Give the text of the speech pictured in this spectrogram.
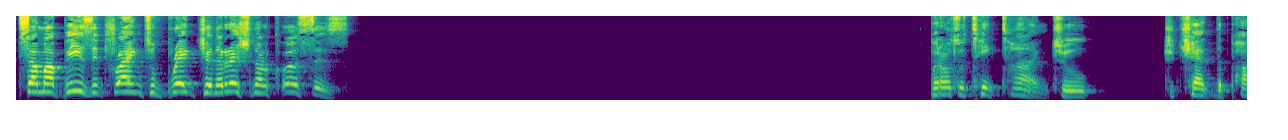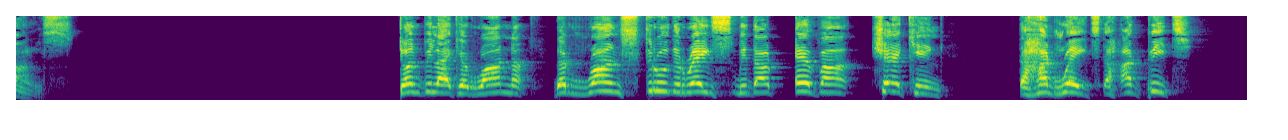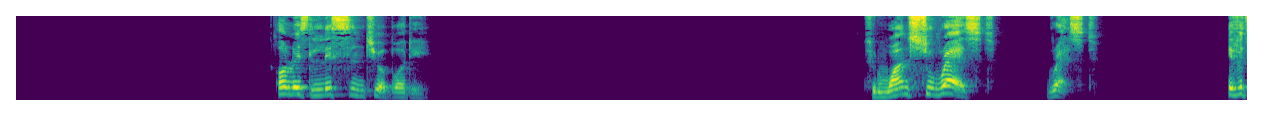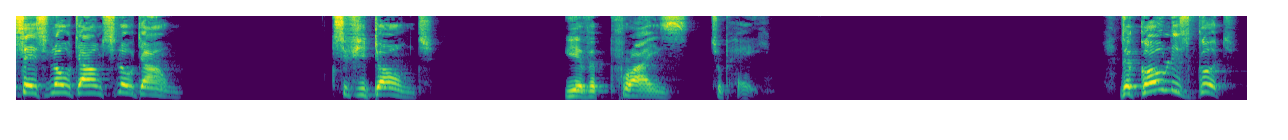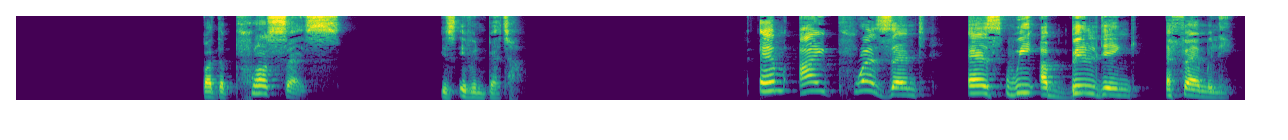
Some are busy trying to break generational curses. But also take time to, to check the pulse. Don't be like a runner that runs through the race without ever checking the heart rate, the heartbeat. Always listen to your body. If it wants to rest, rest. If it says slow down, slow down. Because if you don't, you have a price to pay. The goal is good, but the process is even better. Am I present as we are building a family?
